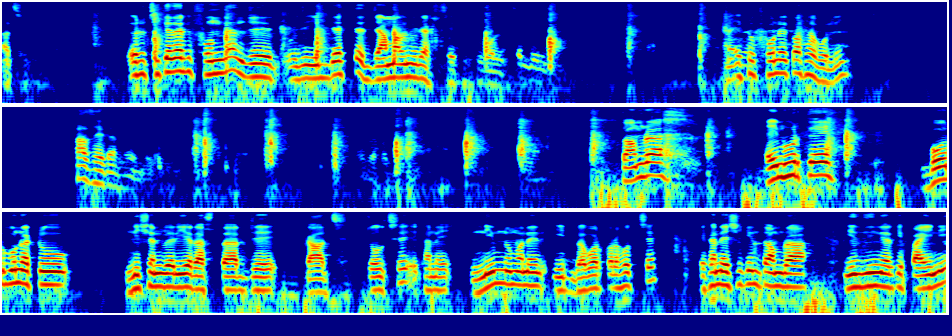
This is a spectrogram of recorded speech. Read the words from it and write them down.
আচ্ছা। একটু ঠিকাদারকে ফোন দেন যে ওই যে ইট দেখতে জামাল মির আসছে একটু একটু বলেন। না একটু ফোনে কথা বলি। আছে এটা নাই বলে। তো আমরা এই মুহূর্তে বরগুনা টু নিশানবাড়িয়া রাস্তার যে কাজ চলছে, এখানে নিম্নমানের ইট ব্যবহার করা হচ্ছে। এখানে এসে কিন্তু আমরা ইঞ্জিনিয়ারকে পাইনি,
